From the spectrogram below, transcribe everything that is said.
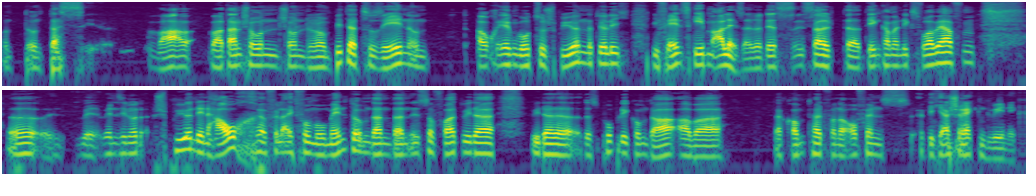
Und, und das war, war dann schon, schon, schon bitter zu sehen und auch irgendwo zu spüren natürlich. Die Fans geben alles. Also das ist halt, äh, denen kann man nichts vorwerfen. Äh, wenn sie nur spüren den Hauch äh, vielleicht vom Momentum, dann, dann ist sofort wieder, wieder das Publikum da. Aber da kommt halt von der Offense wirklich erschreckend wenig.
